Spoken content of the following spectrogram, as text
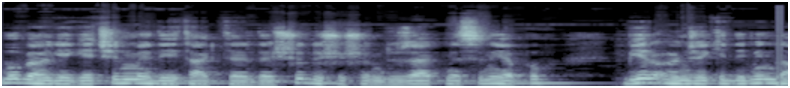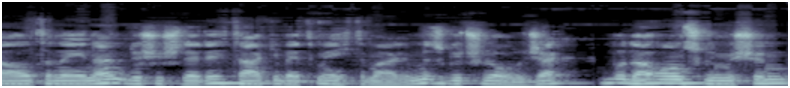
Bu bölge geçilmediği takdirde şu düşüşün düzeltmesini yapıp bir önceki dibin de altına inen düşüşleri takip etme ihtimalimiz güçlü olacak. Bu da ons gümüşün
